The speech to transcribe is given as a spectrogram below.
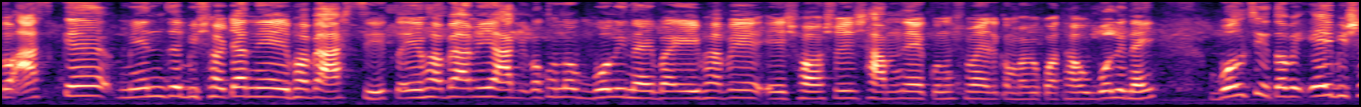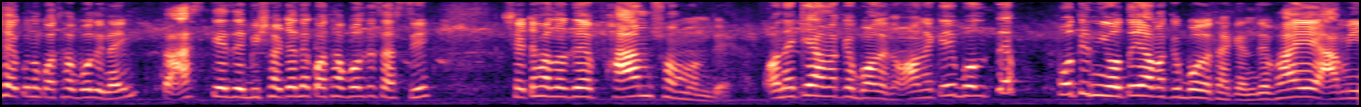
তো আজকে মেন যে বিষয়টা নিয়ে এইভাবে আসছি, তো এইভাবে আমি আগে কখনো বলি নাই বা এইভাবে এই সরাসরি সামনে কোনো সময় এরকমভাবে কথাও বলি নাই। বলছি, তবে এই বিষয়ে কোনো কথা বলি নাই। তো আজকে যে বিষয়টা নিয়ে কথা বলতে চাচ্ছি, সেটা হলো যে ফার্ম সম্বন্ধে। অনেকেই আমাকে বলেন অনেকেই বলতে প্রতিনিয়তই আমাকে বলে থাকেন যে, ভাই, আমি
